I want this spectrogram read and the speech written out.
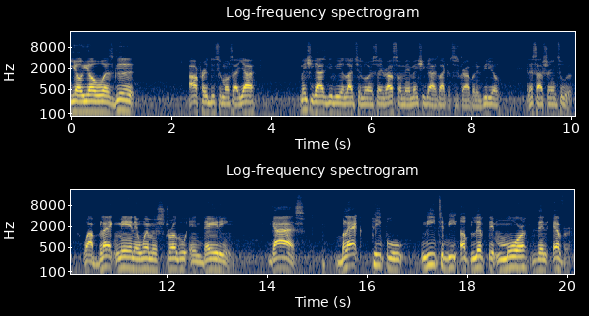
Yo, yo, what's good? I'll pray to the most Yah. Make sure you guys give me a like to the Lord and Savior. Also, man, make sure you guys like and subscribe on the video. And let's hop straight into it. Why black men and women struggle in dating. Guys, black people need to be uplifted more than ever.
